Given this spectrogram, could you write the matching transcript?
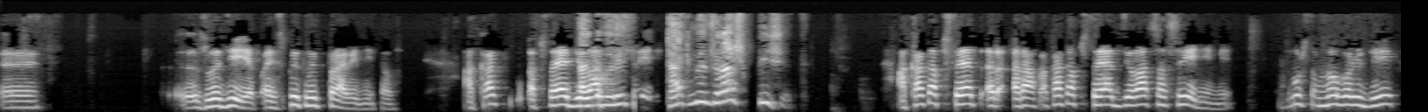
э, злодеев, а испытывает праведников. А как обстоят дела... Так, говорит, так Мидраш пишет. А как обстоят, Раф, а как обстоят дела со средними? Потому что много людей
